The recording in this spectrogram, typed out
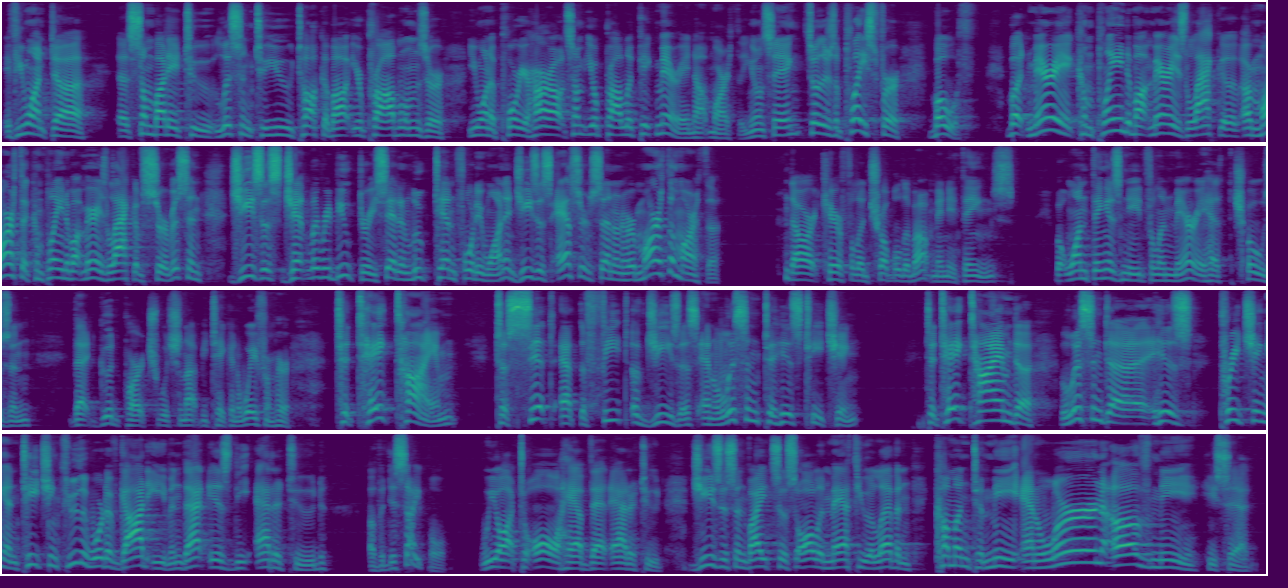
If you want uh, uh, somebody to listen to you talk about your problems or you want to pour your heart out, some, you'll probably pick Mary, not Martha. You know what I'm saying? So there's a place for both. But Mary complained about Mary's lack of, or Martha complained about Mary's lack of service, and Jesus gently rebuked her. He said in Luke 10 41, and Jesus answered and said unto her, Martha, Martha, thou art careful and troubled about many things. But one thing is needful, and Mary hath chosen that good part which shall not be taken away from her. To take time to sit at the feet of Jesus and listen to his teaching, to take time to listen to his preaching and teaching through the Word of God, even, that is the attitude of a disciple. We ought to all have that attitude. Jesus invites us all in Matthew 11, come unto me and learn of me, he said.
